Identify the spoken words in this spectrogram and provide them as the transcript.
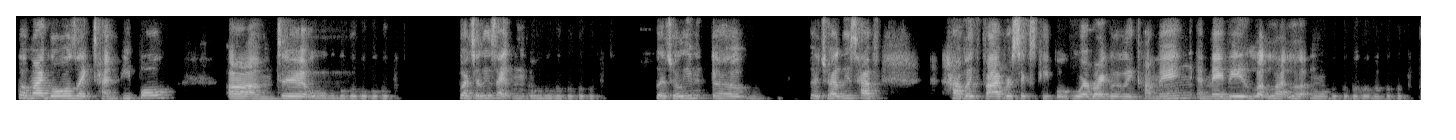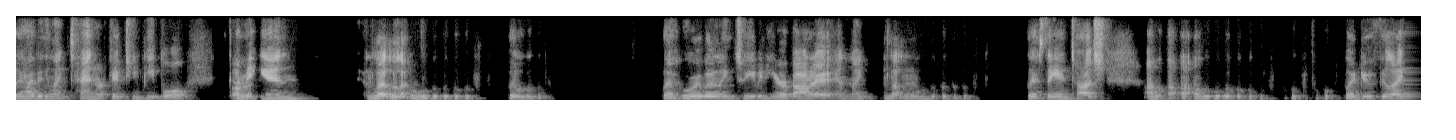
but my goal is like 10 people um to mm. but at least like to at least uh, to at least have have like five or six people who are regularly coming and maybe let, let, let, having like 10 or 15 people coming in let, let, who are willing to even hear about it and like let, stay in touch um, I do feel like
